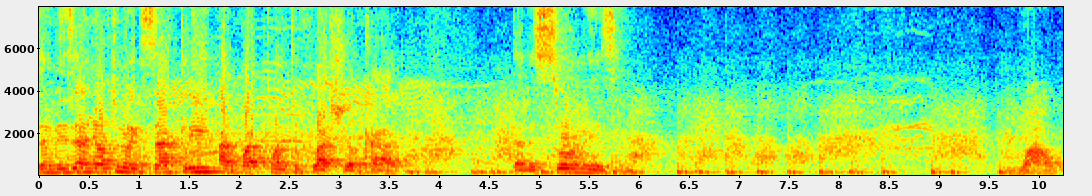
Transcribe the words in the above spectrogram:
It's amazing and you have to know exactly at what point to flash your card. That is so amazing. Wow.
